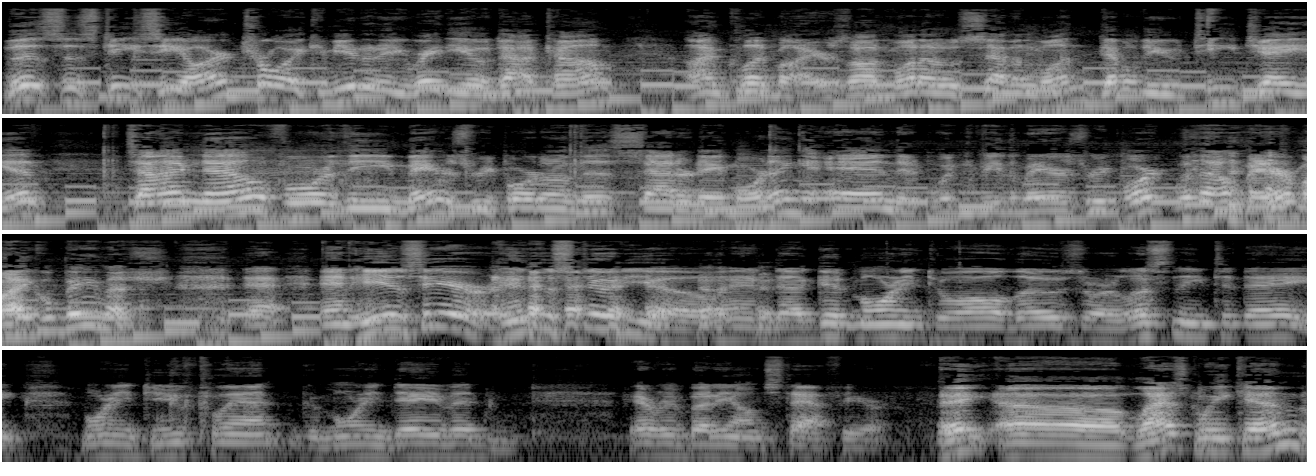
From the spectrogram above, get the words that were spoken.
This is TCR, TroyCommunityRadio.com. I'm Clint Myers on 1071 WTJN. Time now for the Mayor's Report on this Saturday morning, and it wouldn't be the Mayor's Report without Mayor Michael Beamish. And he is here in the studio. And uh, good morning to all those who are listening today. Morning to you, Clint. Good morning, David. Everybody on staff here. Hey, uh, last weekend,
